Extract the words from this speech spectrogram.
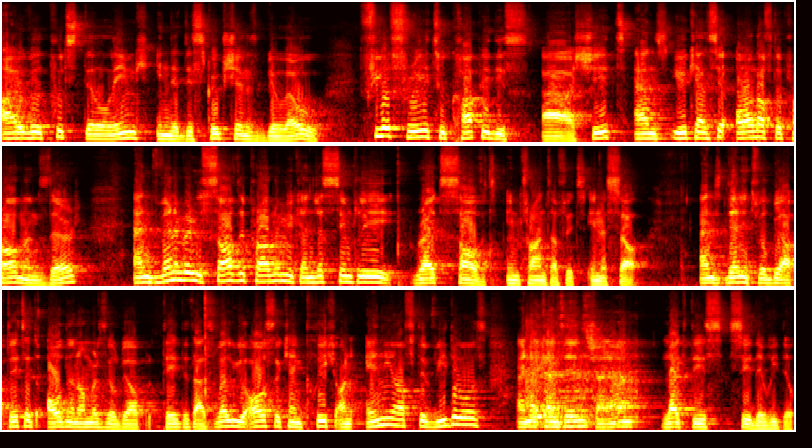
I will put the link in the descriptions below. Feel free to copy this uh, sheet and you can see all of the problems there. And whenever you solve the problem, you can just simply write solved in front of it in a cell. And then it will be updated. All the numbers will be updated as well. You also can click on any of the videos and you can then Cheyenne, like this, see the video.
